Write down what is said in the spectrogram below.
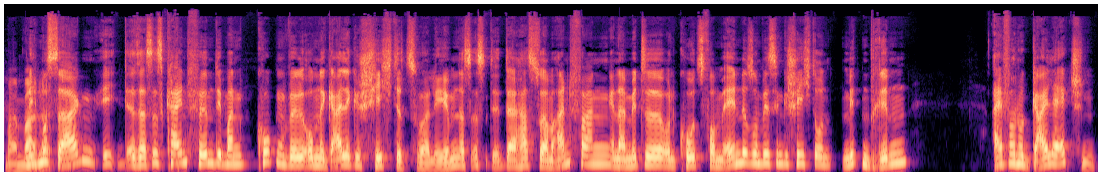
Mein Und ich muss sagen, ich, das ist kein Film, den man gucken will, um eine geile Geschichte zu erleben. Das ist, da hast du am Anfang, in der Mitte und kurz vorm Ende so ein bisschen Geschichte und mittendrin einfach nur geile Action.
